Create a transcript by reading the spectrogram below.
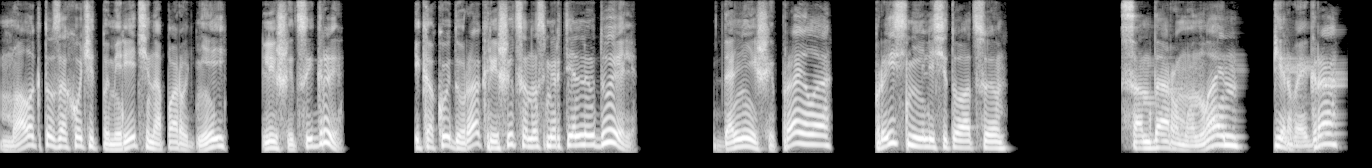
Мало кто захочет помереть и на пару дней лишиться игры. И какой дурак решится на смертельную дуэль? Дальнейшие правила прояснили ситуацию. Сандарум Онлайн – первая игра,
